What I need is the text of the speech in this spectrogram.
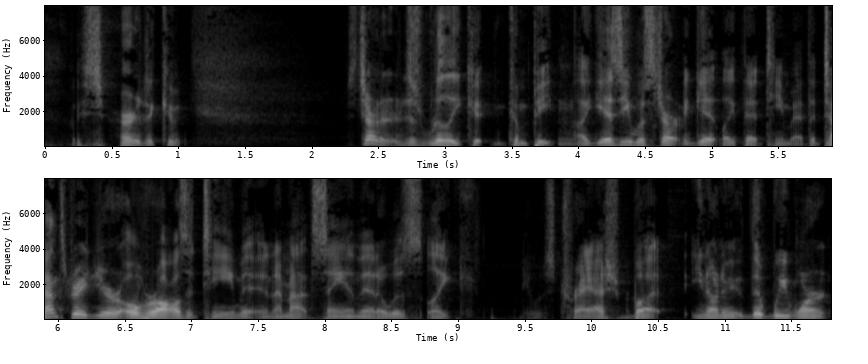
we started to. Com- started just really co- competing. Like Izzy was starting to get like that team at the tenth grade year overall as a team, and I'm not saying that it was like it was trash, but you know what I mean. That we weren't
